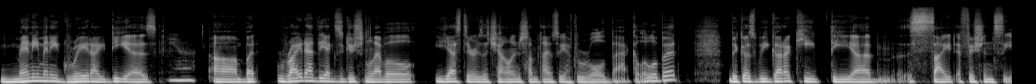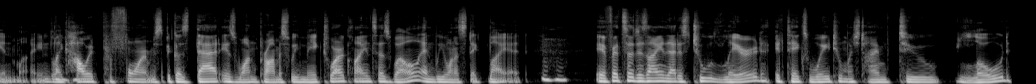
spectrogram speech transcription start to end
many, many great ideas. yeah. Um, but right at the execution level, yes, there is a challenge. Sometimes we have to roll back a little bit because we got to keep the um, site efficiency in mind, like how it performs, because that is one promise we make to our clients as well, and we want to stick by it. If it's a design that is too layered, it takes way too much time to load.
